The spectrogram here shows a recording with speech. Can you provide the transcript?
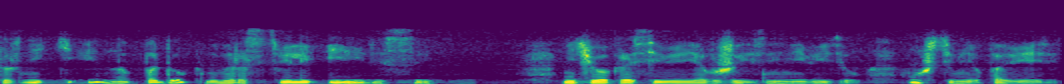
сорняки, но под окнами расцвели ирисы. Ничего красивее я в жизни не видел. Можете мне поверить».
